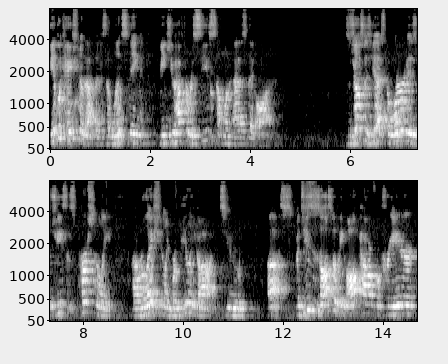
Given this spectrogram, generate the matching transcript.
the implication of that then is that listening means you have to receive someone as they are. So John says, yes, the word is Jesus personally, uh, relationally revealing God to us. But Jesus is also the all powerful creator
